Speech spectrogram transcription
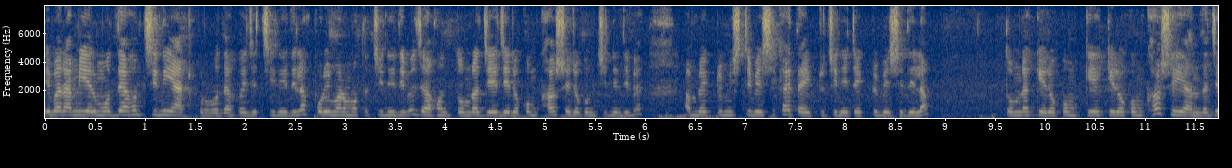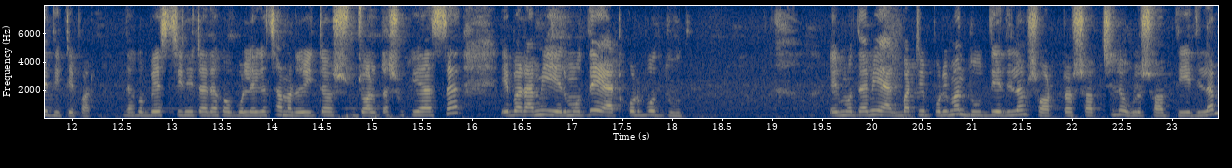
এবার আমি এর মধ্যে এখন চিনি অ্যাড করব। দেখো, এই যে চিনি দিলাম, পরিমাণ মতো চিনি দিবে। যখন তোমরা যে যেরকম খাও সেরকম চিনি দিবে। আমরা একটু মিষ্টি বেশি খাই, তাই একটু চিনিটা একটু বেশি দিলাম। তোমরা কীরকম, কে কীরকম খাও সেই আন্দাজে দিতে পারো। দেখো, বেশ চিনিটা দেখো গলে গেছে, আমার ওইটা জলটা শুকিয়ে আসছে। এবার আমি এর মধ্যে অ্যাড করব দুধ। এর মধ্যে আমি এক বাটির পরিমাণ দুধ দিয়ে দিলাম শর্টর সব ছিল, ওগুলো সব দিয়ে দিলাম।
